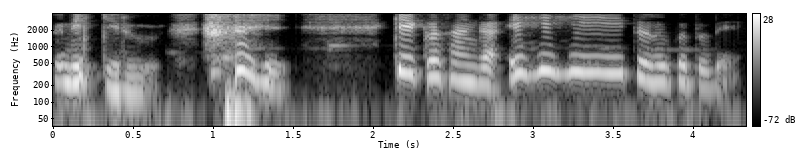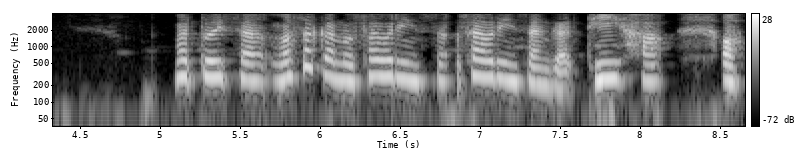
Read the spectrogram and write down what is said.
ニッケル。はい。ケイコさんが、えへへーということで。まといさん、まさかのサウリンさん、サウリンさんが T 派。あ、好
